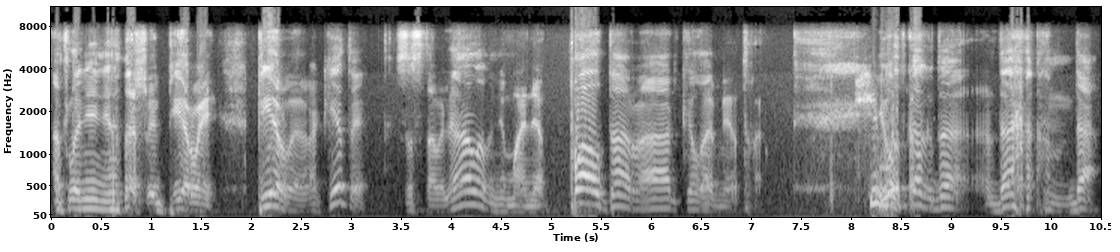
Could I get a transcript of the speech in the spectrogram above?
отклонение нашей первой, первой ракеты составляло, внимание, полтора километра. И вот когда, да, да.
